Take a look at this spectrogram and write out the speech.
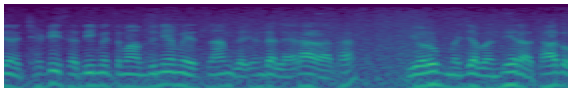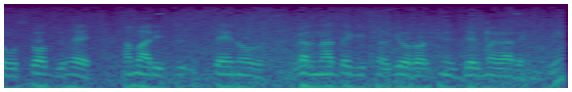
چھٹی صدی میں تمام دنیا میں اسلام کا جھنڈا لہرا رہا تھا، یورپ میں جب اندھیرا تھا تو اس وقت جو ہے ہماری اسپین اور گرناتے کی سڑکیں اور روشنی جگمگا رہی تھیں۔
